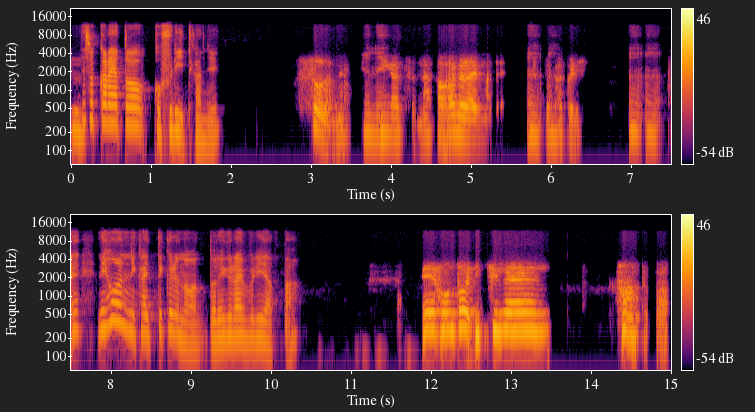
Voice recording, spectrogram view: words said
うん、でそこからやっとこうフリーって感じ？そうだね。ね2月半ばぐらいまで隔離して。うんうん、え日本に帰ってくるのはどれぐらいぶりだった？え本当1年半とか。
